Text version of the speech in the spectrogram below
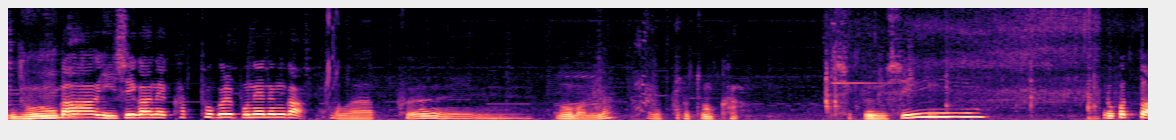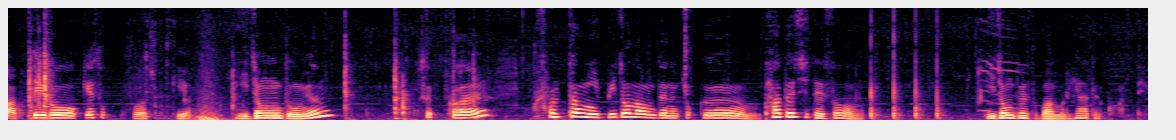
누가 이 시간에 카톡을 보내는가? 와플 너무 많나? 옆으로 좀 가. 지그시 이것도 앞뒤로 계속 구워줄게요. 이 정도면 색깔 설탕이 삐져나온 데는 조금 타듯이 돼서 이 정도에서 마무리해야 될 것 같아요.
